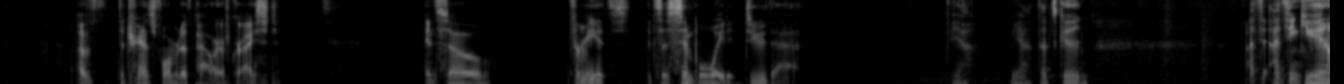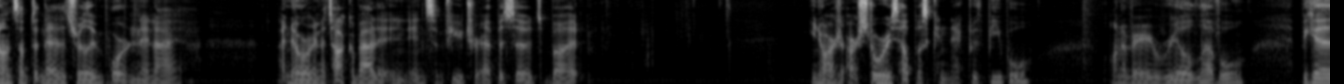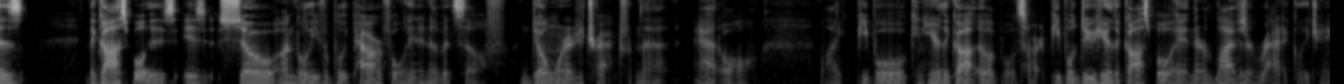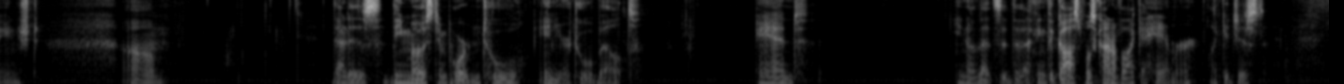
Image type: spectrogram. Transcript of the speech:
of the transformative power of Christ. And so for me it's it's a simple way to do that. Yeah. Yeah, that's good. I th- I think you hit on something there that's really important and I I know we're to talk about it in, in some future episodes, but you know, our our stories help us connect with people on a very real level because the gospel is is so unbelievably powerful in and of itself. Don't want to detract from that at all. Like people can hear the gospel. Oh, well, sorry, people do hear the gospel and their lives are radically changed. Um, that is the most important tool in your tool belt, and you know that's. I think the gospel is kind of like a hammer. Like it just,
